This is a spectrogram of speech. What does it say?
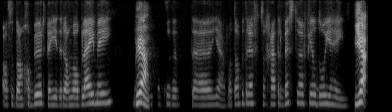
als het dan gebeurt, ben je er dan wel blij mee? ja, dat, dat, ja, wat dat betreft gaat er best veel door je heen. ja,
